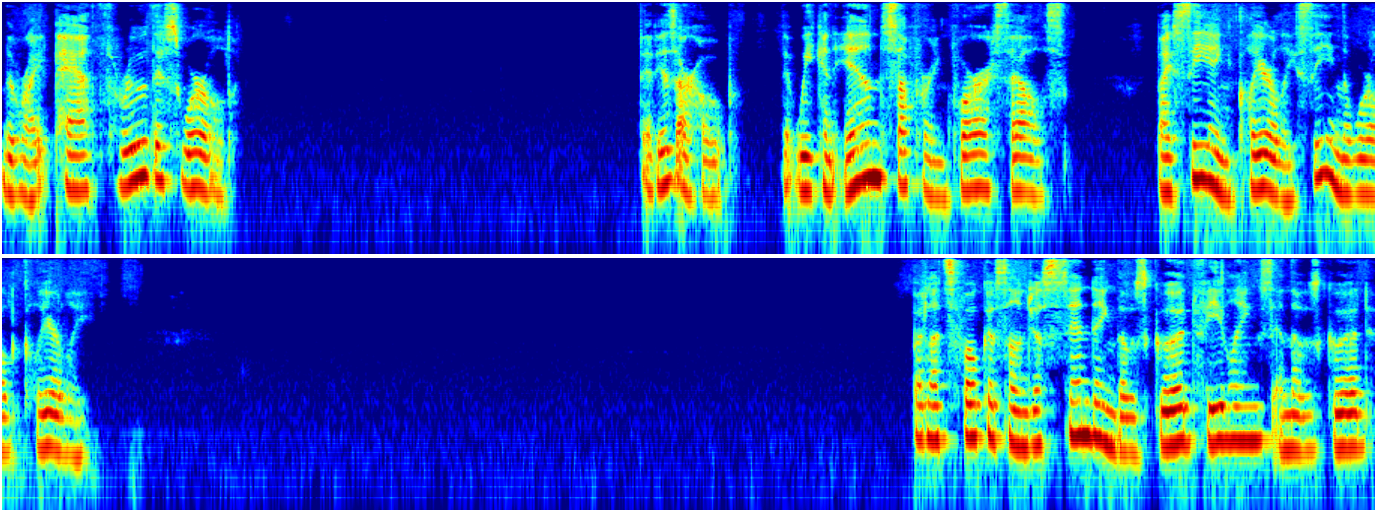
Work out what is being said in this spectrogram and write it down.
the right path through this world. That is our hope, that we can end suffering for ourselves by seeing clearly, seeing the world clearly. But let's focus on just sending those good feelings and those good,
